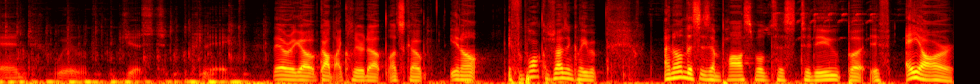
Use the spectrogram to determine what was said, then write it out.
end. We'll just play. There we go. Got that cleared up. Let's go. You know, if Apocalypse Rising could... I know this is impossible to, to do, but if AR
